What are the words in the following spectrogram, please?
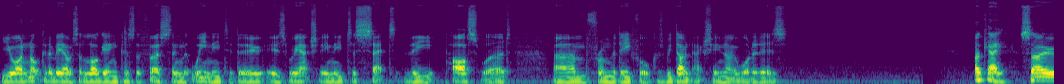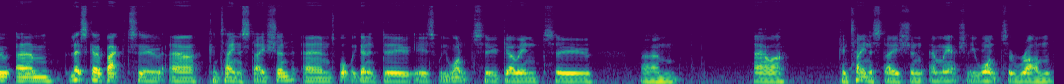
you are not going to be able to log in because the first thing that we need to do is we actually need to set the password um, from the default because we don't actually know what it is. Okay, so um, let's go back to our container station and what we're going to do is we want to go into um, our container station and we actually want to run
